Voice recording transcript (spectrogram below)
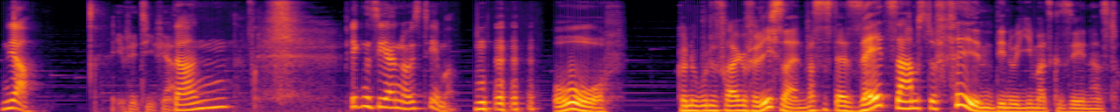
Ja. Definitiv, ja. Dann picken Sie ein neues Thema. oh, könnte eine gute Frage für dich sein. Was ist der seltsamste Film, den du jemals gesehen hast?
